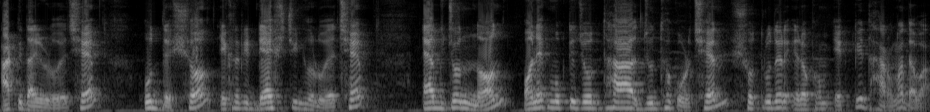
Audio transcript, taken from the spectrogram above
আটটি দাঁড়িয়ে রয়েছে। উদ্দেশ্য, এখানে একটি ড্যাশ চিহ্ন রয়েছে। একজন নন, অনেক মুক্তিযোদ্ধা যুদ্ধ করছেন, শত্রুদের এরকম একটি ধারণা দেওয়া।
